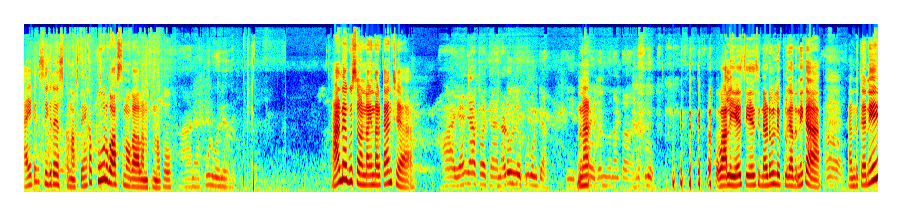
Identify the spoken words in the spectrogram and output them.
బయటికి సిగరేసుకుని వస్తాయి. ఇంకా పూలు కోస్తున్నావు కావాలనుకున్నావు ఆ, నేను పూలు పోయలేదు ఆడనే కూర్చోండి ఇందాక టాంచా ఆ, ఏం చేస్తావు నడువులు నొప్పులు కొంటా. వాళ్ళు వేసి వేసి నడుములు నొప్పులు కదా నీకా? అందుకని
